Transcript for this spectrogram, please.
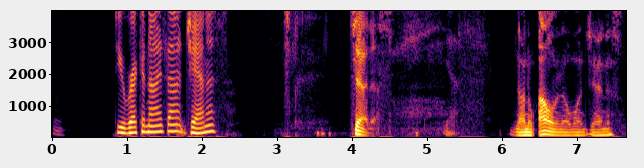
Do you recognize that? Janus? Janice. Yes. No, no, I only know one Janice.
